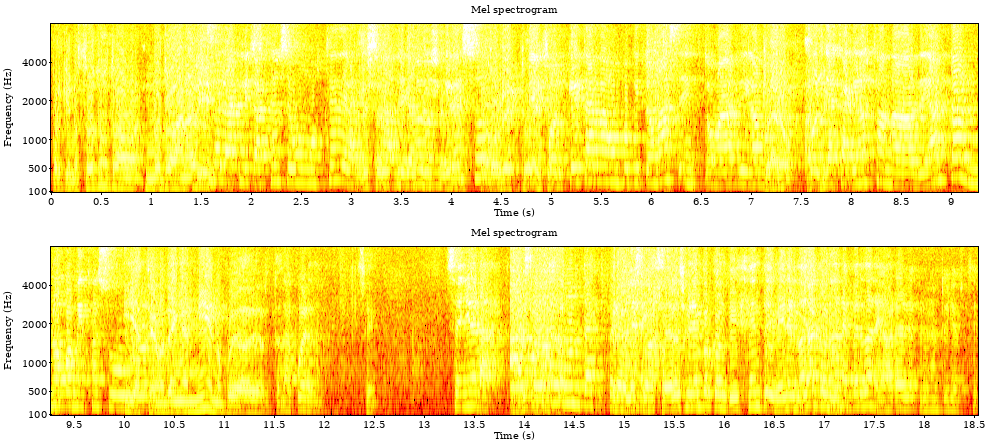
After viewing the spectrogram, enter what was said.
Porque nosotros no, no trabaja nadie. Esa es la explicación, según usted, de la persona de nuevo ingreso. Correcto, de por qué tardan un poquito más en tomar, digamos, Claro, porque hasta- hasta que no están dadas de alta no comienza su... Y hasta que no tengan NIE no puede dar de De alta. acuerdo. Sí. Señora, ¿alguna pregunta? Pero los Perdone. trabajadores vienen por contingente vienen Perdone, ya con un... perdone, perdone, ahora le pregunto yo a usted.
